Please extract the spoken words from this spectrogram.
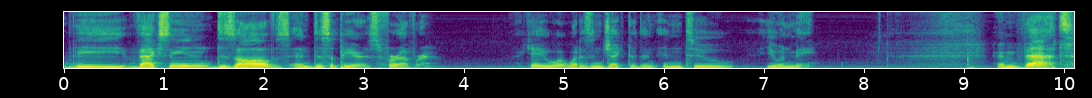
the vaccine dissolves and disappears forever. Okay, what, what is injected in, into you and me. And that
